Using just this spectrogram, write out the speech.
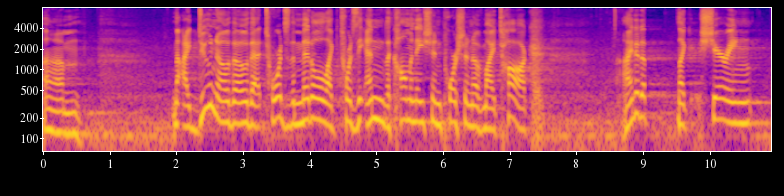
Um, now, I do know, though, that towards the middle, like towards the end, the culmination portion of my talk, I ended up like sharing,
